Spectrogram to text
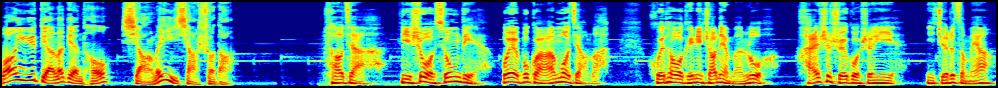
王宇点了点头，想了一下，说道：“老贾，你是我兄弟，我也不拐弯抹角了。回头我给你找点门路，还是水果生意，你觉得怎么样？”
